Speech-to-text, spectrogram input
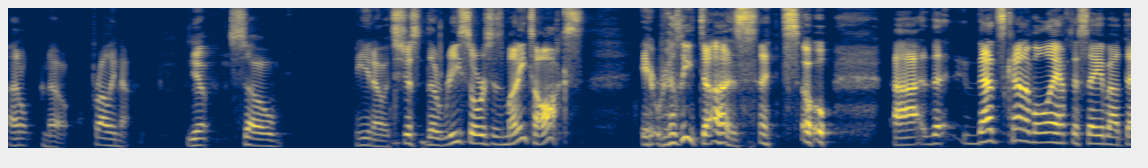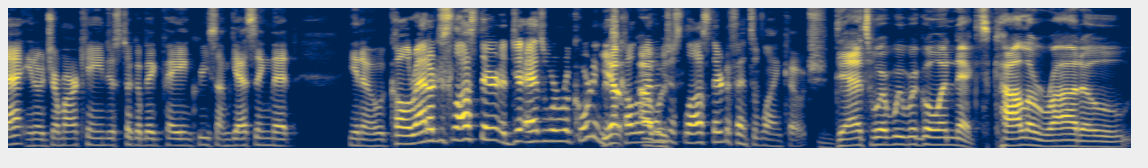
I don't know. Probably not. Yep. So, you know, it's just the resources, money talks. it really does. And so uh, that's kind of all I have to say about that. You know, Jamar Cain just took a big pay increase. I'm guessing that, you know, Colorado just lost their, as we're recording this, yep, Colorado was, just lost their defensive line coach. That's where we were going next. Colorado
